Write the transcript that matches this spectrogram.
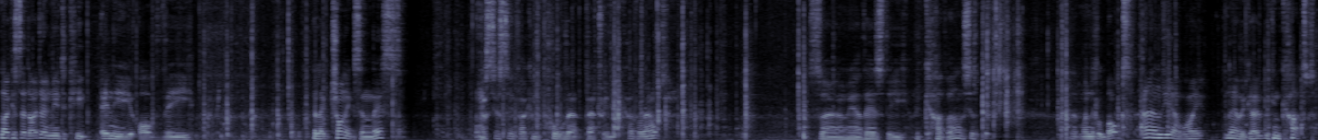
Like I said, I don't need to keep any of the electronics in this. Let's just see if I can pull that battery cover out. So yeah, there's the, the cover. Let's just put that my little box. And yeah, why there we go. We can cut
